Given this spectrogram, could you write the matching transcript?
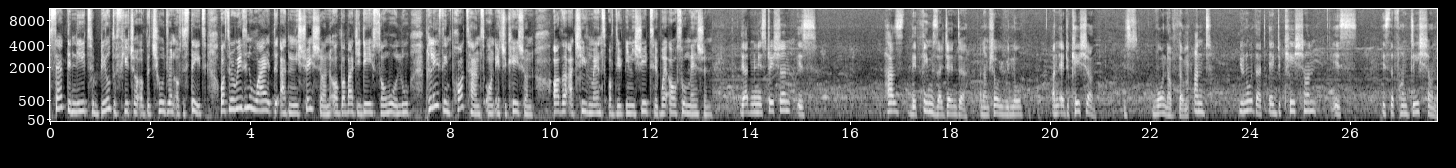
said the need to build the future of the children of the state was the reason why the administration of Babajide Sanwo-Olu placed importance on education. Other achievements of the initiative were also mentioned The administration is has the themes agenda, and I'm sure you know, and education is one of them. And you know that education is is the foundation,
